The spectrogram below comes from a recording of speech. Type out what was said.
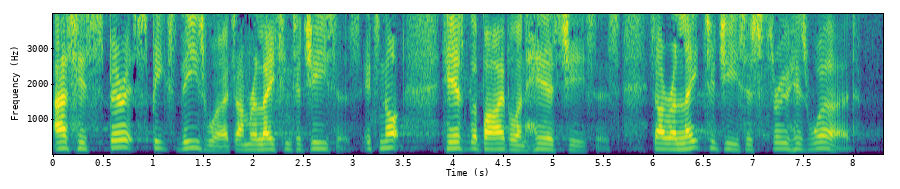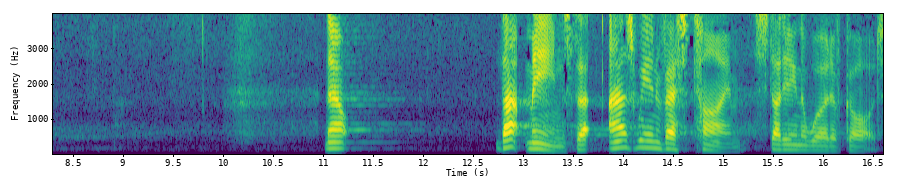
As his spirit speaks these words, I'm relating to Jesus. It's not, here's the Bible and here's Jesus. It's I relate to Jesus through his word. Now, that means that as we invest time studying the Word of God,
